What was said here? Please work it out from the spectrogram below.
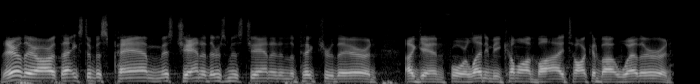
there they are, thanks to Miss Pam, Miss Janet. There's Miss Janet in the picture there. And again, for letting me come on by talking about weather. And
